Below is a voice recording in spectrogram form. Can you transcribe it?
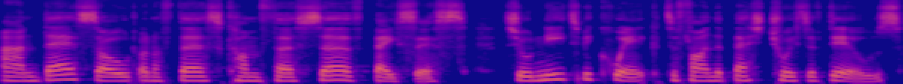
and they're sold on a first come, first serve basis. So you'll need to be quick to find the best choice of deals.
